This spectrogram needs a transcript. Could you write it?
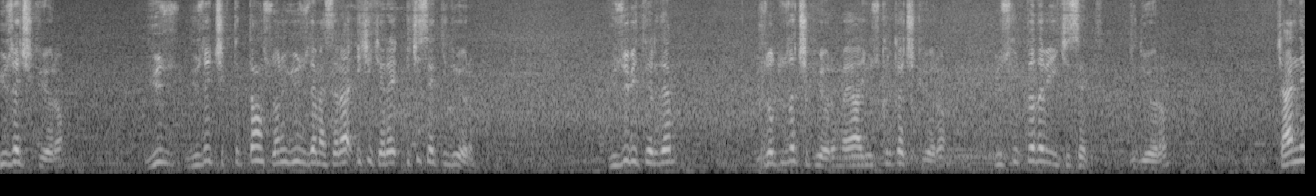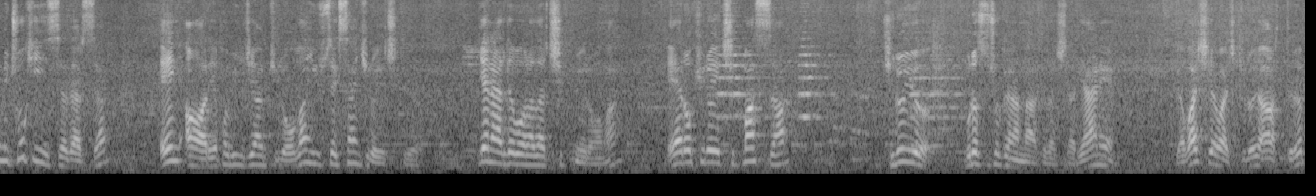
100'e çıkıyorum. 100 100'e çıktıktan sonra 100'de mesela iki kere iki set gidiyorum. 100'ü bitirdim. 130'a çıkıyorum veya 140'a çıkıyorum. 140'ta da bir iki set gidiyorum. Kendimi çok iyi hissedersem en ağır yapabileceğim kilo olan 180 kiloya çıkıyorum. Genelde bu aralar çıkmıyorum ama. Eğer o kiloya çıkmazsam kiloyu, burası çok önemli arkadaşlar. Yani yavaş yavaş kiloyu arttırıp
